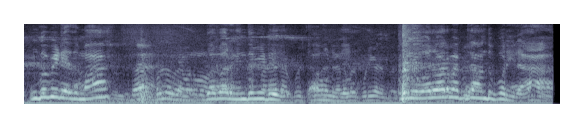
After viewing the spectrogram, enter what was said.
உங்க வீடு எதுமா இதோ பாருங்க இந்த வீடு. அவங்களுக்கு நீங்க ஒரு வாரமா இப்படி தான் வந்து போறீங்களா?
